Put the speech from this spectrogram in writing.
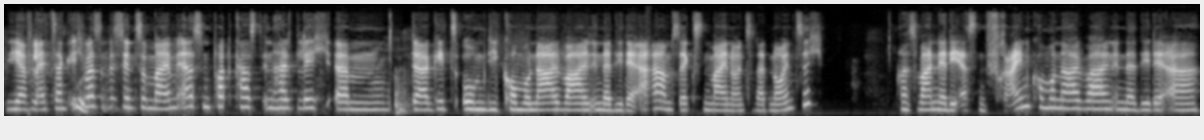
Ja, vielleicht sage ich was ein bisschen zu meinem ersten Podcast inhaltlich. Ähm, da geht es um die Kommunalwahlen in der DDR am 6. Mai 1990. Das waren ja die ersten freien Kommunalwahlen in der DDR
